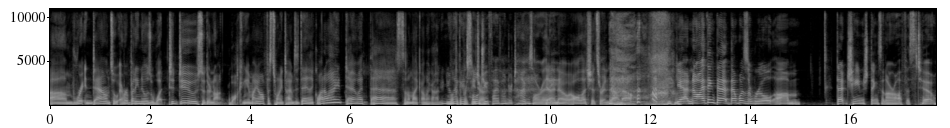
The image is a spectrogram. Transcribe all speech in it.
um, written down so everybody knows what to do. So they're not walking in my office 20 times a day, like, what do I do with this? And I'm like, oh my God, and you're look like, at the I procedure. told you 500 times already. yeah, I know. All that shit's written down now. yeah, no, I think that that was a real um, that changed things in our office too.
